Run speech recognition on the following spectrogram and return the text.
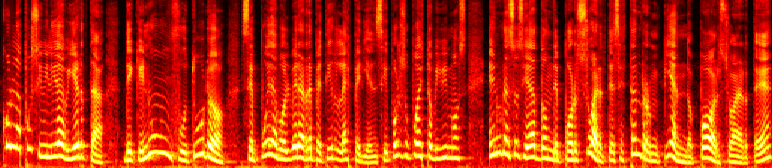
con la posibilidad abierta de que en un futuro se pueda volver a repetir la experiencia. Y por supuesto vivimos en una sociedad donde por suerte se están rompiendo, por suerte,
